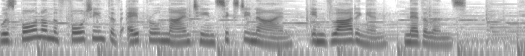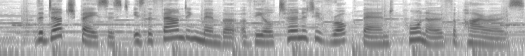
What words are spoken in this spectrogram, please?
was born on the 14th of April 1969 in Vlaardingen, Netherlands. The Dutch bassist is the founding member of the alternative rock band Porno for Pyros.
